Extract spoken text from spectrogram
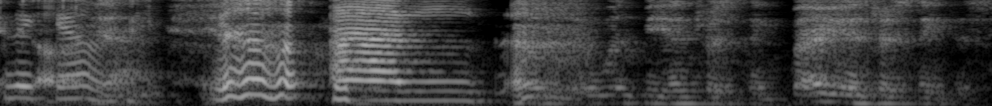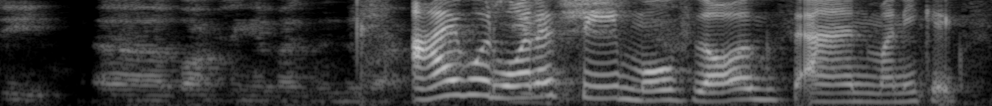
they can. um, it would be interesting, very interesting to see uh, boxing event in Dubai. I would want to see Mo Vlogs and Money Kicks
